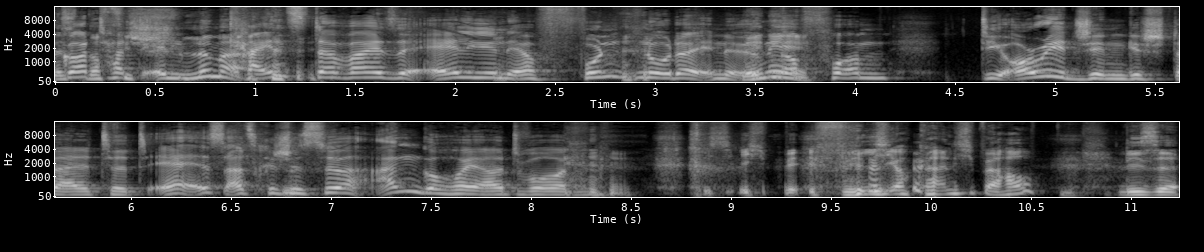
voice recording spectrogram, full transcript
Scott hat in schlimmer. keinster Weise Alien erfunden oder in irgendeiner nee. Form die Origin gestaltet. Er ist als Regisseur angeheuert worden. Ich, ich, will ich auch gar nicht behaupten. Diese,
